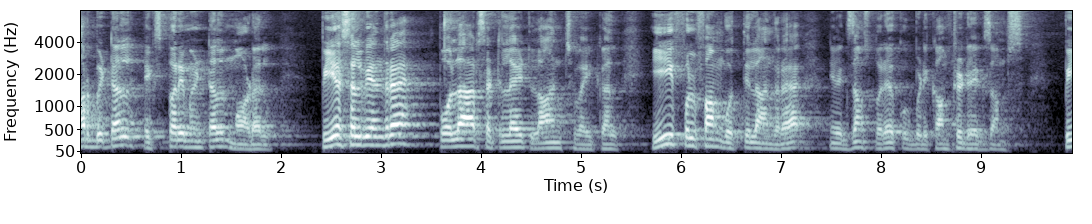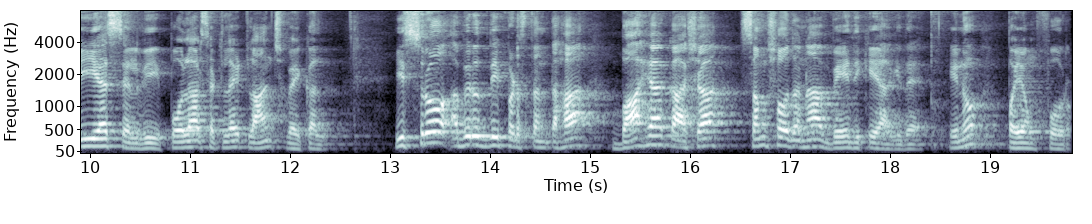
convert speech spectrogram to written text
orbital experimental model P S L V ಅಂದರೆ ಪೋಲಾರ್ ಸ್ಯಾಟಲೈಟ್ ಲಾಂಚ್ ವೆಹಿಕಲ್ ಈ ಫುಲ್ ಫಾರ್ಮ್ ಗೊತ್ತಿಲ್ಲ ಅಂದರೆ ನೀವು ಎಕ್ಸಾಮ್ಸ್ ಬರೆಯೋಕೆ ಹೋಗ್ಬಿಡಿ competitive exams P S L V polar satellite launch vehicle ISRO ಅಭಿವೃದ್ಧಿಪಡಿಸಿದಂತಹ ಬಾಹ್ಯಾಕಾಶ ಸಂಶೋಧನಾ ವೇದಿಕೆಯಾಗಿದೆ. ಏನು? ಪಯಂ ಫೋರ್.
